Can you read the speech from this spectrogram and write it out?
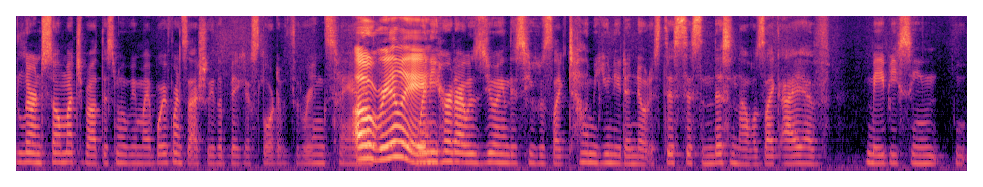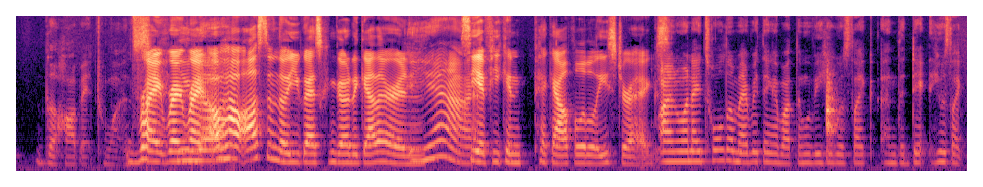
learned so much about this movie. My boyfriend's actually the biggest Lord of the Rings fan. Oh, really? When he heard I was doing this, he was like telling me you need to notice this, this, and this, and I was like, I have maybe seen The Hobbit once. Right, right, right. Oh, know? Oh, how awesome though! You guys can go together and Yeah. see if he can pick out the little Easter eggs. And when I told him everything about the movie, he was like, and the da- he was like,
